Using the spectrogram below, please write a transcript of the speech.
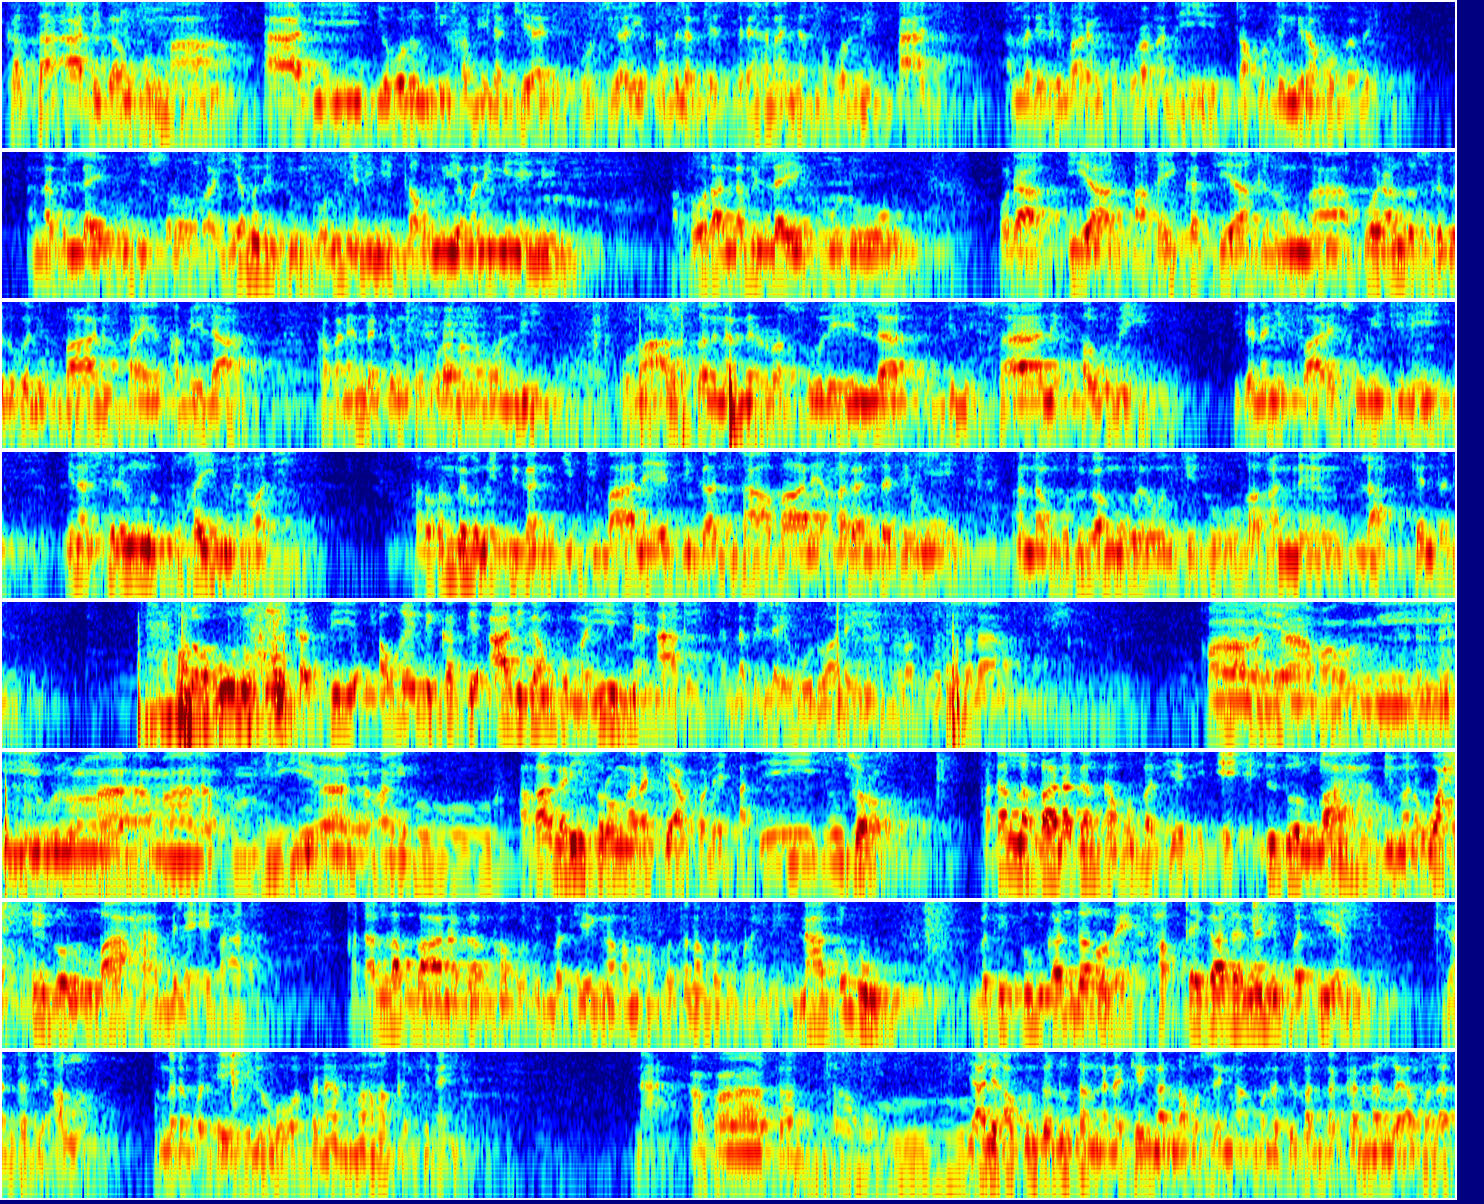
kata adi gankunga adi yogonun ti kabila kiyani wati ay kabila ke sere hananya to konni adi Allah de khibaren ko qur'ana di ta ko dengira ho gabe annabillahi hudu soro ka yamani dun ko nyani ni ta ulu yamani ngi nyi atoda annabillahi hudu oda iya akai katiya khinunga orando serbe lugani bani kayni kabila kabanenda ken ko qur'ana no gondi وما أرسلنا من رسول إلا بلسان قومه. يقول أن يفاري سوري تني إن سرم متخيم من ودي قالوا هم بيقولوا ديغان كتبانة ديغان تابانة خغان تتني. أنهم قدوا مورة ونتيتو خغان لا كنتني قالوا هولو خي كتي أو غين كتي آدي غان كما يمي آغي النبي الله يهولو عليه الصلاة والسلام. قال يا قومي ابن الله ما لكم من إله غيره. aga gari soro ngara kiya kode. Ati njoro kada labana gan kaku e ibdullah biman wahidullah bil ibada kada labana gan kaku tibatiye ngala ma ko kota batu kaine na tugu bati tungkan tano de hakke gada ngani batiyendi gantati ya allah. Angada batiye kini ho oh, tana ma hakke kinai na afala tattaqun. Yali ka kunta dutan ngana kengan na ko senga. Ngona ti kantakan nalla ya fala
